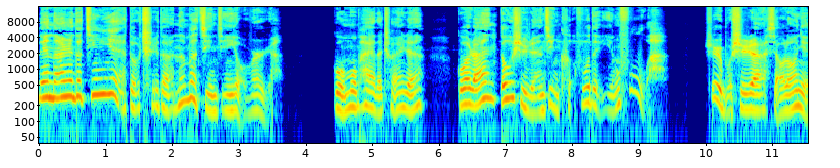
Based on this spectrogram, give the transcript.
连男人的精液都吃得那么津津有味儿啊！古墓派的传人。果然都是人尽可夫的淫妇啊，是不是啊，小龙女？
